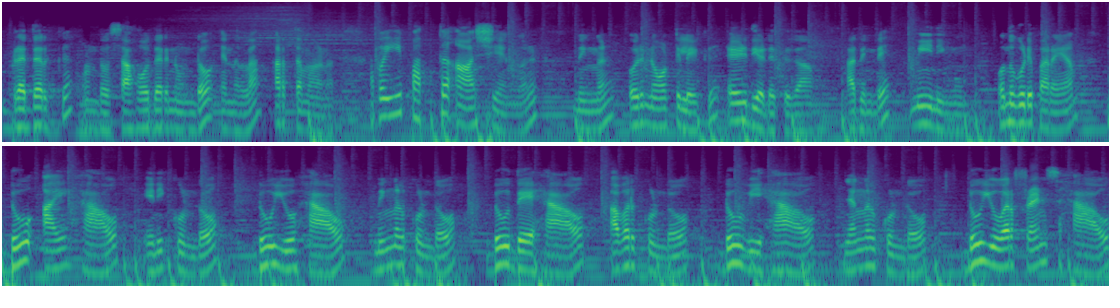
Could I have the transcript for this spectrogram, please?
ബ്രദർക്ക് ഉണ്ടോ? സഹോദരനുണ്ടോ എന്നുള്ള അർത്ഥമാണ്. അപ്പോൾ ഈ പത്ത് ആശയങ്ങൾ നിങ്ങൾ ഒരു നോട്ടിലേക്ക് എഴുതിയെടുക്കുക. അതിന്റെ മീനിങ്ങും. ഒന്നുകൂടി പറയാം. ഡു ഐ ഹാവ് എനിക്കുണ്ടോ? ഡു യു ഹാവ് നിങ്ങൾക്കുണ്ടോ? ഡു ദേ ഹാവ് അവർക്കുണ്ടോ? ഡു വി ഹാവ് ഞങ്ങൾക്കുണ്ടോ? ഡു യുവർ ഫ്രണ്ട്സ് ഹാവ്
